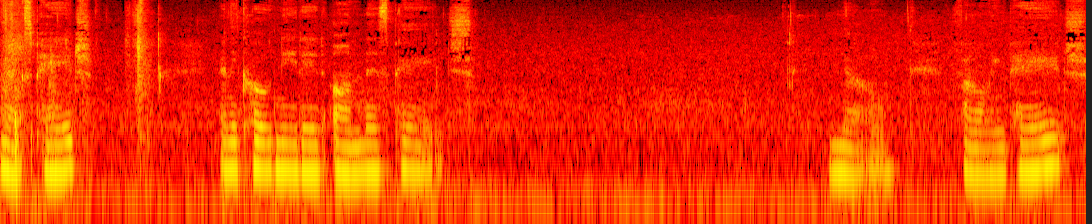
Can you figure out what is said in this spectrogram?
Next page. Any code needed on this page? No. Following page.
